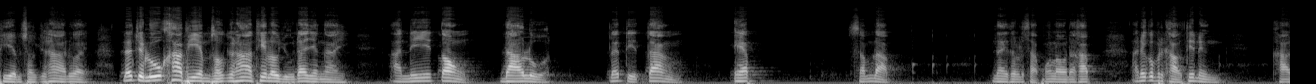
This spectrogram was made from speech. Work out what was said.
PM 2.5 ด้วย แล้วจะรู้ค่า PM 2.5 ที่เราอยู่ได้ยังไง อันนี้ต้องดาวน์โหลด และติดตั้งแอปสำหรับในโทรศัพท์ของเรานะครับ อันนี้ก็เป็นข่าวที่ 1 ข่าว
